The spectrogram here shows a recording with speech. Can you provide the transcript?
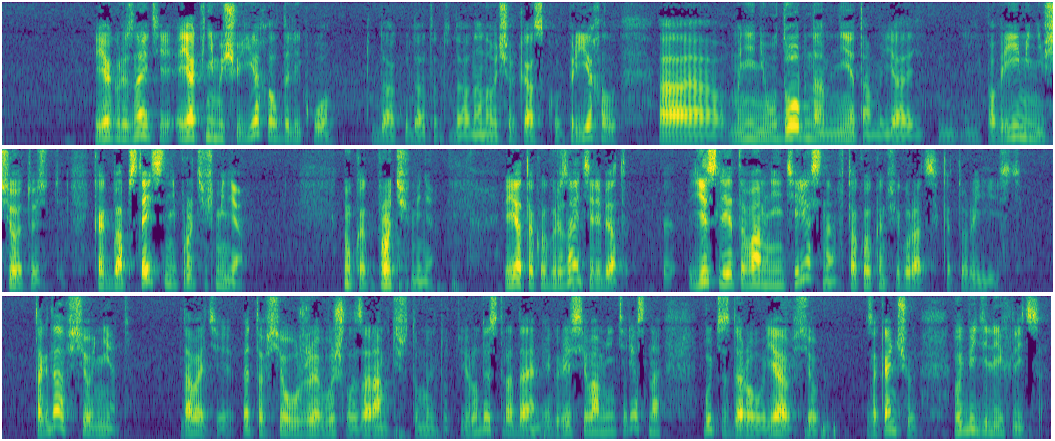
И я говорю, знаете, я к ним еще ехал далеко, туда, куда-то, туда, на Новочеркасскую, приехал, а, мне неудобно, мне там, я по времени, все, то есть как бы обстоятельства не против меня, ну, как против меня. И я такой говорю, знаете, ребят, если это вам не интересно в такой конфигурации, которая есть, тогда все, нет давайте, это все уже вышло за рамки, что мы тут ерунды страдаем. Я говорю, если вам не интересно, будьте здоровы, я все, заканчиваю. Вы видели их лица.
